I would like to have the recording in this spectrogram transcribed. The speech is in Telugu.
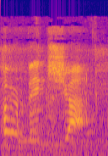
Perfect shot.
